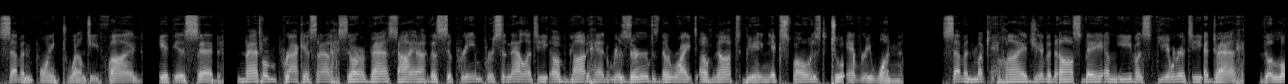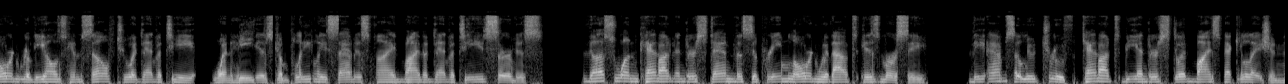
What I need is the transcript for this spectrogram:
7.25, it is said, Natam Prakasah Sarvasaya, the Supreme Personality of Godhead reserves the right of not being exposed to everyone. 7 Makhai Jivadas Vayam Evas Purity Adah. The Lord reveals himself to a devotee when he is completely satisfied by the devotee's service. Thus one cannot understand the Supreme Lord without his mercy. The absolute truth cannot be understood by speculation,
